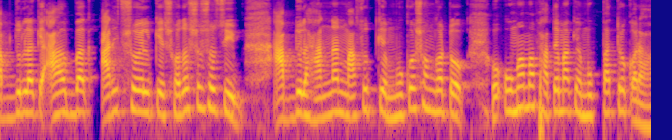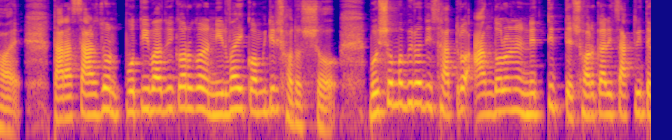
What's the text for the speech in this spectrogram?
আবদুল্লাহকে আহ্বায়ক আরিফ সোহেলকে সদস্য সচিব আব্দুল হান্নান মাসুদকে মুখ সংগঠক ও উমামা ফাতেমাকে মুখপাত্র করা হয়। তারা চারজন প্রতিবাদীকর নির্বাহী কমিটির সদস্য। বৈষম্য বিরোধী ছাত্র আন্দোলনের নেতৃত্বে সরকারি চাকরিতে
